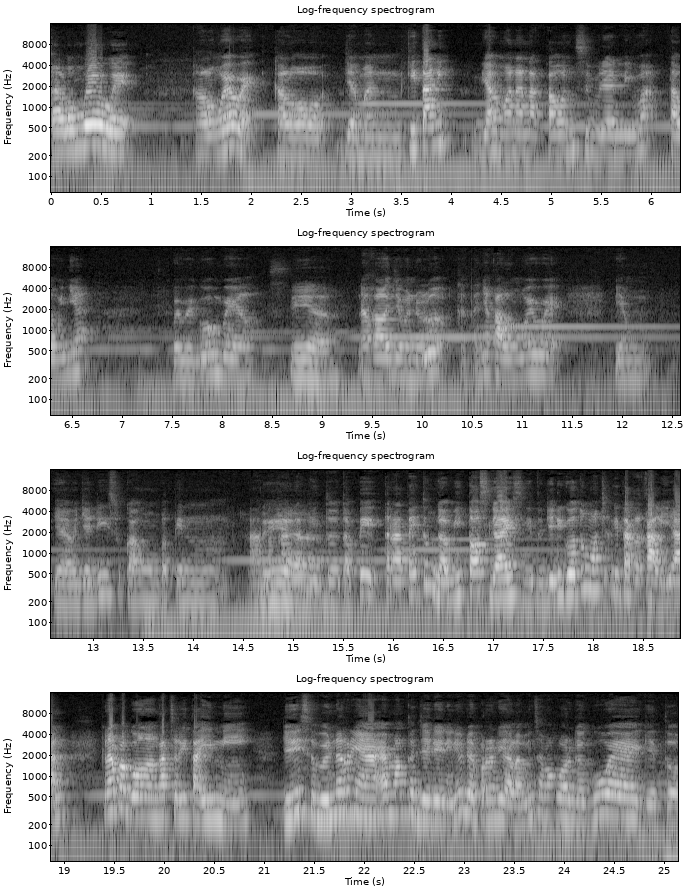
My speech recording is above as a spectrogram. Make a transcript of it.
kalau wewe. Kalau wewe, kalau zaman kita nih, zaman anak tahun 95 taunya wewe gombel. iya. Nah, kalau zaman dulu katanya kalau wewe. Yang ya jadi suka ngumpetin anak-anak Iya. gitu. Tapi ternyata itu nggak mitos guys gitu. Jadi gue tuh mau cerita ke kalian kenapa gue ngangkat cerita ini? Jadi sebenarnya emang kejadian ini udah pernah dialamin sama keluarga gue gitu.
